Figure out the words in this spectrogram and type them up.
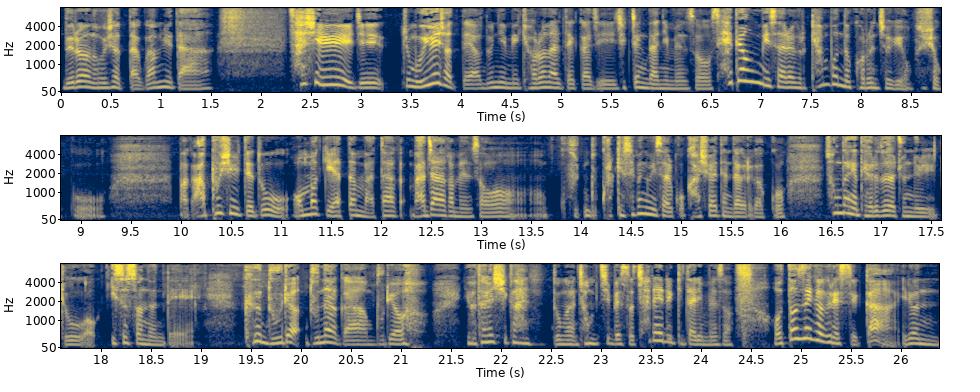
늘어놓으셨다고 합니다. 사실 이제 좀 의외셨대요. 누님이 결혼할 때까지 직장 다니면서 새벽 미사를 그렇게 한 번도 걸은 적이 없으셨고 막 아프실 때도 엄마께 약간 맞아, 맞아가면서 뭐 그렇게 새벽 미사를 꼭 가셔야 된다 그래갖고 성당에 데려다 준 일도 있었었는데 그 누려, 누나가 무려 8시간 동안 점집에서 차례를 기다리면서 어떤 생각을 했을까? 이런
